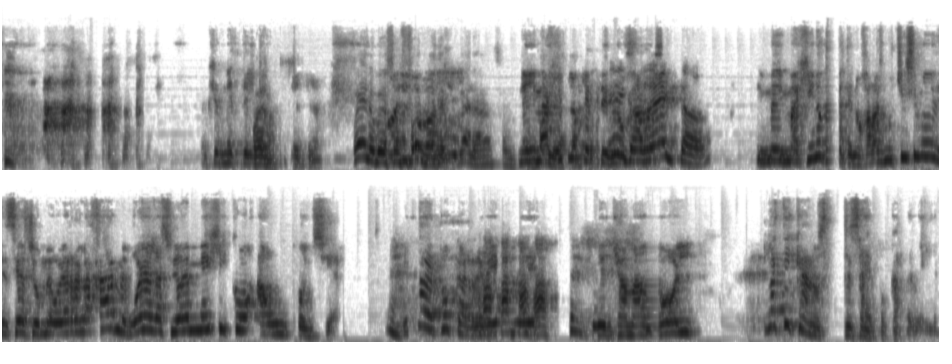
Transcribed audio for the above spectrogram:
bueno, bueno, pero son formas de jugar. ¿ah? me imagino que te enojabas, correcto. Y me imagino que te enojabas muchísimo y decías, yo me voy a relajar, me voy a la Ciudad de México a un concierto. En esa época rebelde de chamagol, platícanos de esa época rebelde.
